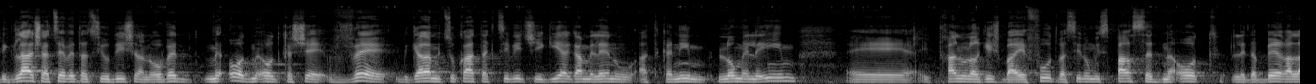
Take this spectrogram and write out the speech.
בגלל שהצוות הסיעודי שלנו עובד מאוד מאוד קשה ובגלל המצוקה התקציבית שהגיעה גם אלינו, התקנים לא מלאים, התחלנו להרגיש בעייפות ועשינו מספר סדנאות לדבר על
